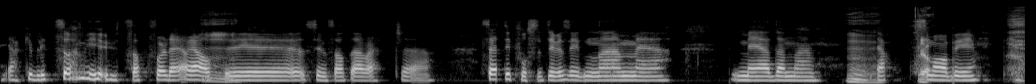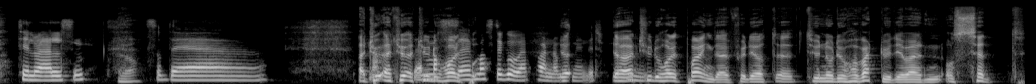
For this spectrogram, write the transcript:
jeg har ikke blitt så mye utsatt for det. Og jeg har alltid mm. syntes at det har vært uh, Sett de positive sidene med, med denne mm. ja, småbytilværelsen. Ja. Så det jeg tror, jeg tror, jeg tror det masse, masse gode barndomsminner. Ja, jeg tror du har et poeng der. fordi at eh, når du har vært ute i verden og sett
